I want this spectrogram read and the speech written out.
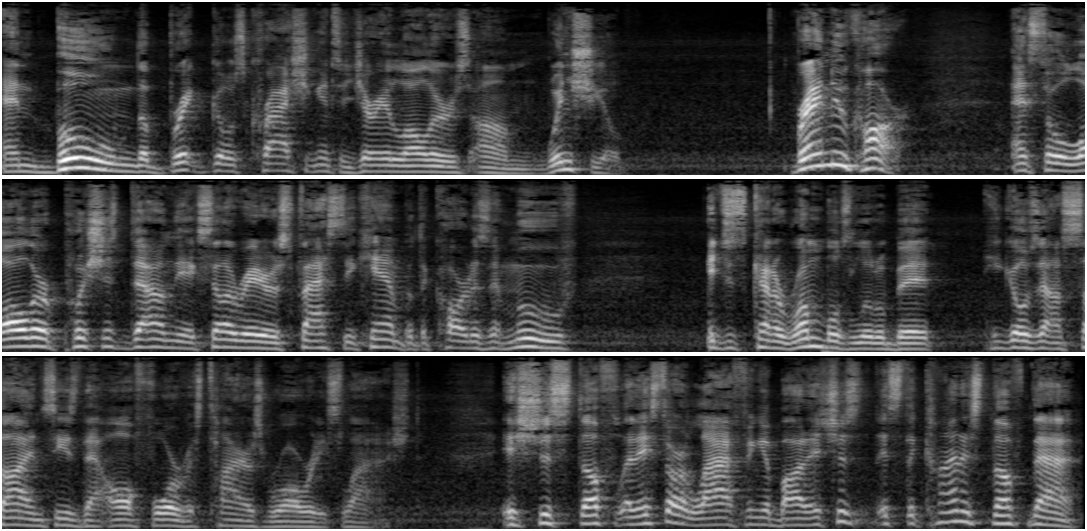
and boom, the brick goes crashing into Jerry Lawler's um, windshield. Brand new car. And so Lawler pushes down the accelerator as fast as he can, but the car doesn't move. It just kind of rumbles a little bit. He goes outside and sees that all four of his tires were already slashed. It's just stuff, and they start laughing about it. It's just, it's the kind of stuff that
